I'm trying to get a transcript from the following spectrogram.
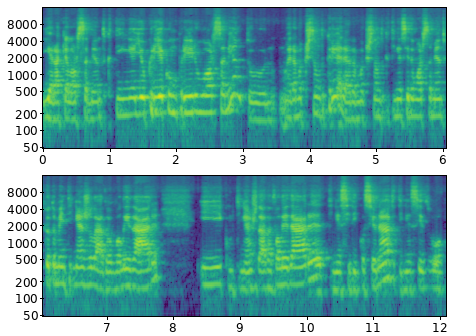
e era aquele orçamento que tinha e eu queria cumprir o orçamento. Não era uma questão de querer, era uma questão de que tinha sido um orçamento que eu também tinha ajudado a validar e, como tinha ajudado a validar, tinha sido equacionado, tinha sido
